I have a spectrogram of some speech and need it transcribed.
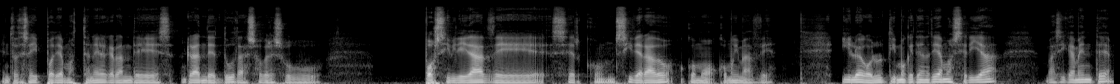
entonces ahí podríamos tener grandes, grandes dudas sobre su posibilidad de ser considerado como, como I D. Y luego el último que tendríamos sería básicamente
